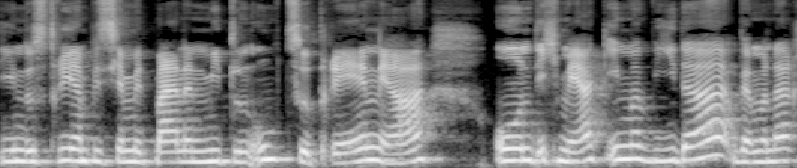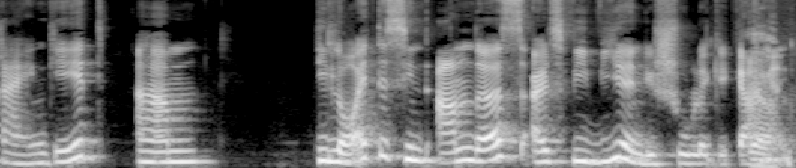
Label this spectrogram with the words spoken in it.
die Industrie ein bisschen mit meinen Mitteln umzudrehen, ja. Und ich merke immer wieder, wenn man da reingeht, ähm, die Leute sind anders, als wie wir in die Schule gegangen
